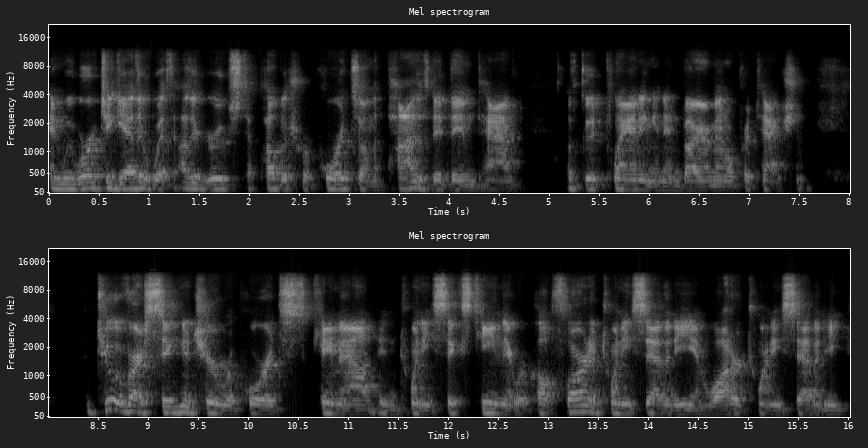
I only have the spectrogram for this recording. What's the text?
and we work together with other groups to publish reports on the positive impact of good planning and environmental protection. Two of our signature reports came out in 2016. They were called Florida 2070 and Water 2070.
